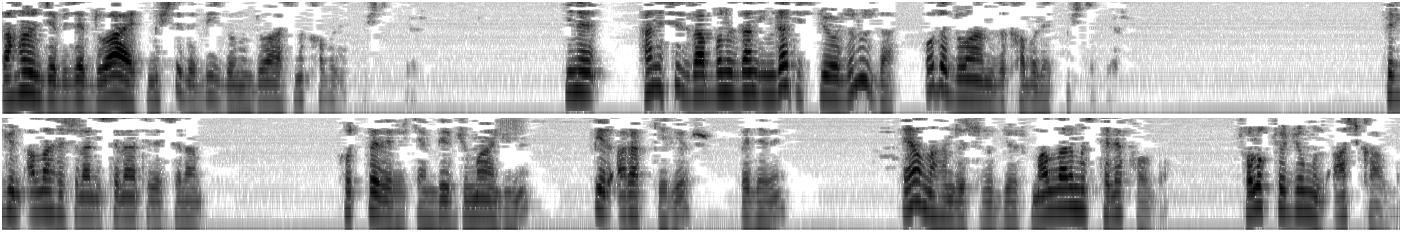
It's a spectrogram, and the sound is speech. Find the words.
daha önce bize dua etmişti de biz de onun duasını kabul etmiştik diyor. Yine hani siz Rabbinizden imdat istiyordunuz da o da duanızı kabul etmiştir diyor. Bir gün Allah Resulü Aleyhisselatü Vesselam hutbe verirken bir cuma günü bir Arap geliyor, Bedevi. Ey Allah'ın Resulü diyor, mallarımız telef oldu. Çoluk çocuğumuz aç kaldı.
